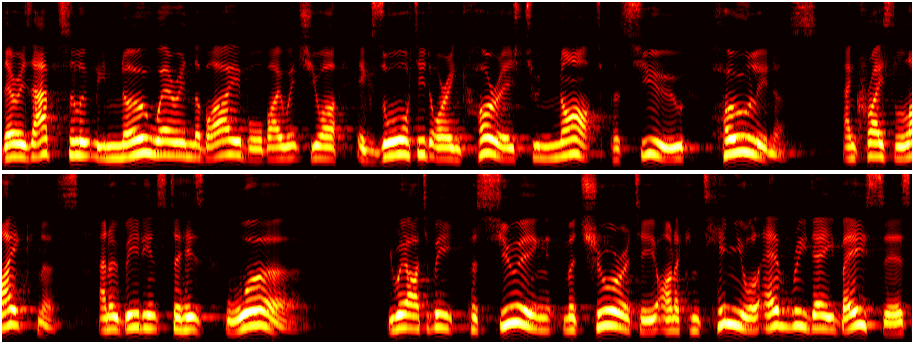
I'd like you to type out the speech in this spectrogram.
There is absolutely nowhere in the Bible by which you are exhorted or encouraged to not pursue holiness and Christ likeness and obedience to his word. We are to be pursuing maturity on a continual, everyday basis,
